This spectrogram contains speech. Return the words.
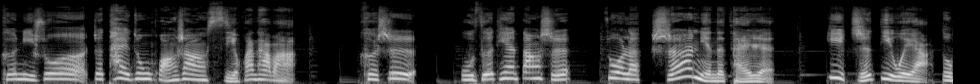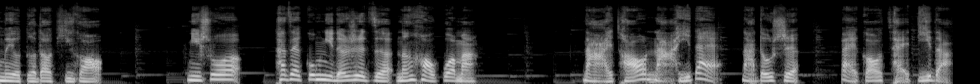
可你说这太宗皇上喜欢他吧？可是武则天当时做了十二年的才人，一直地位啊都没有得到提高。你说他在宫里的日子能好过吗？哪朝哪一代，那都是拜高踩低的。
